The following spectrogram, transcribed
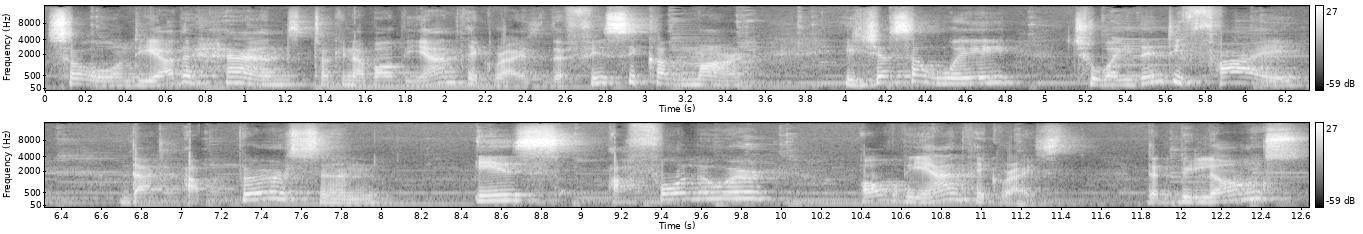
So, on the other hand, talking about the Antichrist, the physical mark is just a way to identify that a person is a follower of the Antichrist, that belongs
